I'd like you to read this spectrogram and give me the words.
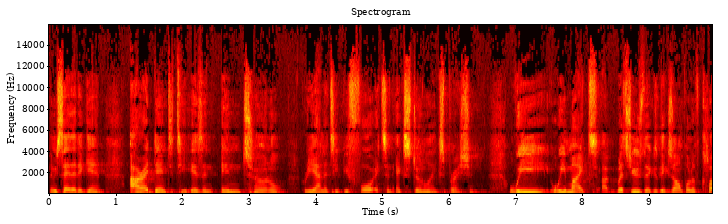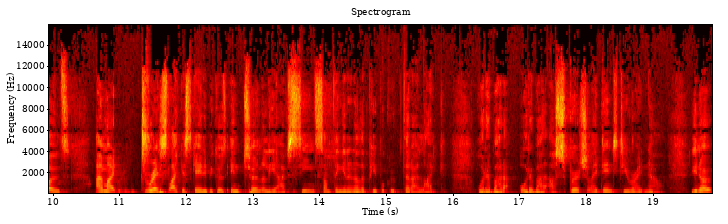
Let me say that again. Our identity is an internal reality before it's an external expression. We, we might, uh, let's use the example of clothes. I might dress like a skater because internally I've seen something in another people group that I like. What about, what about our spiritual identity right now? You know,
